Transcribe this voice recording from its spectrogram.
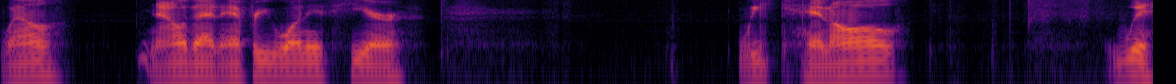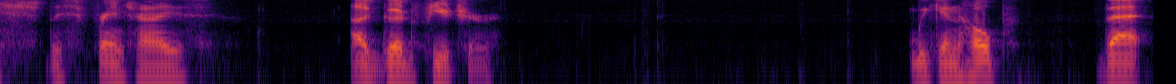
Well, now that everyone is here, we can all wish this franchise a good future. We can hope that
